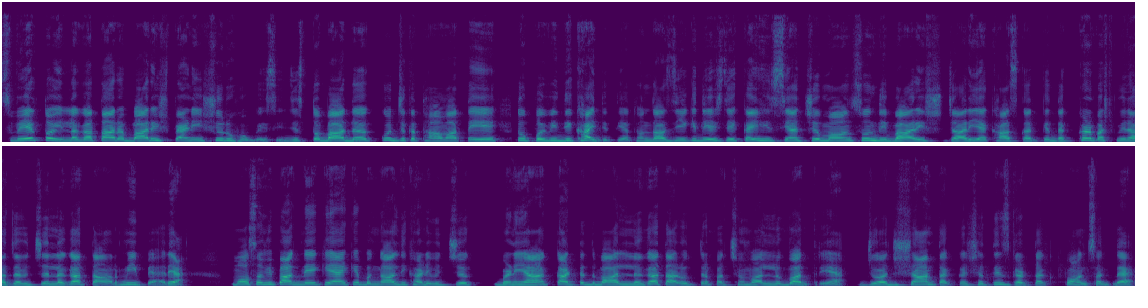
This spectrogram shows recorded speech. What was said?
ਸਵੇਰ ਤੋਂ ਹੀ ਲਗਾਤਾਰ ਬਾਰਿਸ਼ ਪੈਣੀ ਸ਼ੁਰੂ ਹੋ ਗਈ ਸੀ, ਜਿਸ ਤੋਂ ਬਾਅਦ ਕੁਝ ਕੁ ਥਾਵਾਂ ਤੇ ਧੁੱਪ ਵੀ ਦਿਖਾਈ ਦਿੱਤੀ ਹੈ। ਤੁਹਾਨੂੰ ਦੱਸ ਦਈਏ ਕਿ ਦੇਸ਼ ਦੇ ਕਈ ਹਿੱਸਿਆਂ 'ਚ ਮੌਨਸੂਨ ਦੀ ਬਾਰਿਸ਼ ਜਾਰੀ ਹੈ, ਖਾਸ ਕਰਕੇ ਦੱਖਣ ਪੱਛਮੀ ਰਾਜਾਂ ਵਿੱਚ ਲਗਾਤਾਰ ਮੀਂਹ ਪੈ ਰਿਹਾ ਹੈ। ਮੌਸਮ ਵਿਭਾਗ ਨੇ ਕਿਹਾ ਹੈ ਕਿ ਬੰਗਾਲ ਦੀ ਖਾੜੀ ਵਿੱਚ ਬਣਿਆ ਘੱਟ ਦਬਾਅ ਲਗਾਤਾਰ ਉੱਤਰ ਪੱਛਮ ਵੱਲ ਵਧ ਰਿਹਾ ਹੈ, ਜੋ ਅੱਜ ਸ਼ਾਮ ਤੱਕ ਛੱਤੀਸਗੜ੍ਹ ਤੱਕ ਪਹੁੰਚ ਸਕਦਾ ਹੈ।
